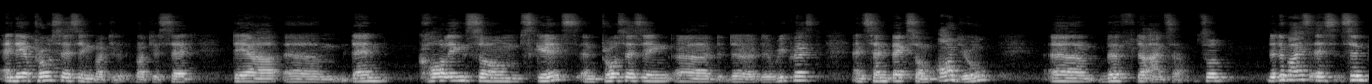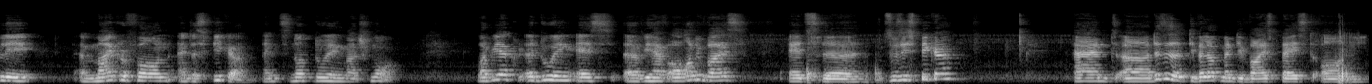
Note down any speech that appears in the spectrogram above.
and they are processing what you, what you said. They are um, then calling some skills and processing uh, the, the request and send back some audio um, with the answer. So the device is simply a microphone and a speaker and it's not doing much more. What we are uh, doing is uh, we have our own device, it's the SUSI speaker and uh, this is a development device based on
